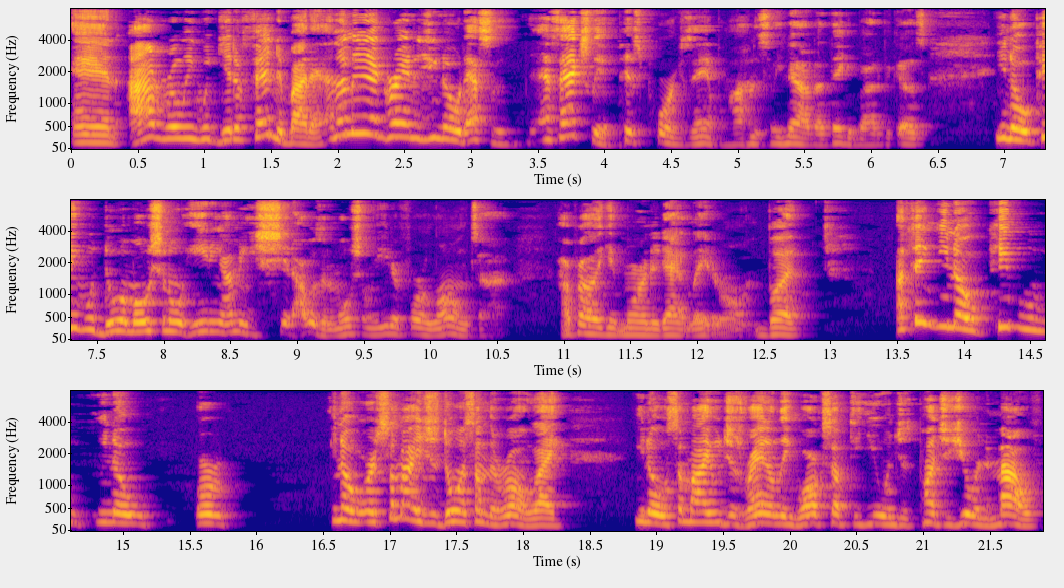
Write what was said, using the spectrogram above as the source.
And I really would get offended by that. And I mean, granted, you know, that's a that's actually a piss poor example, honestly, now that I think about it, because you know, people do emotional eating. I mean, shit, I was an emotional eater for a long time. I'll probably get more into that later on. But I think, you know, people, you know, or you know, or somebody just doing something wrong. Like, you know, somebody who just randomly walks up to you and just punches you in the mouth,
